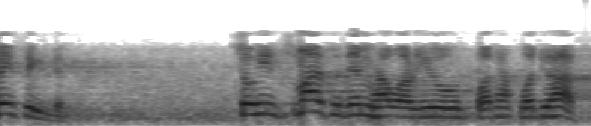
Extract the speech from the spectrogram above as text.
facing them. So he smiled to them, how are you? What, what do you have?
